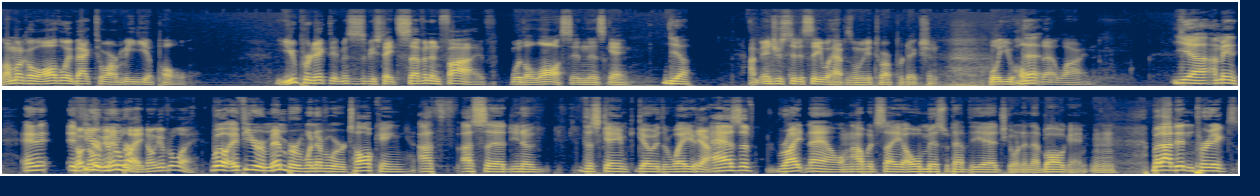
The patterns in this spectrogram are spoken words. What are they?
I'm going to go all the way back to our media poll. You predicted Mississippi State 7 and 5 with a loss in this game. Yeah. I'm interested to see what happens when we get to our prediction. Will you hold that, that line? Yeah, I mean, and it, if don't, you don't remember, give it away. Don't give it away. Well, if you remember, whenever we were talking, I I said, you know, this game could go either way. Yeah. As of right now, Mm-hmm. I would say Ole Miss would have the edge going in that ball game. Mm-hmm. But I didn't predict.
